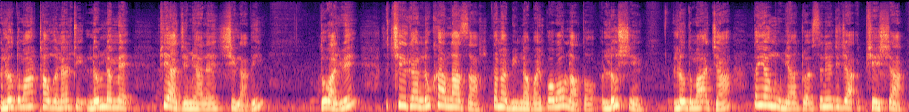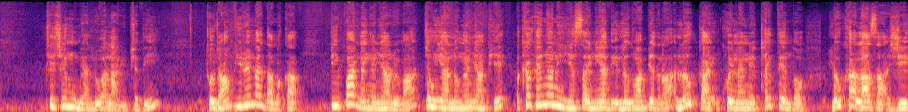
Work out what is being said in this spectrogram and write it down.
အလုတ်သမားထောင်ကနန်းထိအလုတ်လက်မဲ့ဖြစ်ရခြင်းများလည်းရှိလာသည်သို့ပါ၍အခြေခံလုခလစာတတ်မှတ်ပြီးနောက်ပိုင်းပေါ်ပေါက်လာသောအလုတ်ရှင်အလုတ်သမားအကြား တက်ရောက်မှုများအတွက်စနစ်တကျအဖြေရှာဖြည့်ရှင်းမှုများလိုအပ်လာပြီဖြစ်သည်ထို့ကြောင့်ပြည်တွင်း၌သာမကပြည်ပနိုင်ငံများတွေမှာကြုံရလုပ်ငန်းများဖြင့်အခက်အခဲများနှင့်ရင်ဆိုင်နေရသည့်အလုပ်သမားပြဿနာအလုပ်ကိုင်အခွင့်အလမ်းနှင့်ထိုက်တင်သောလောက်ခလာစာအရေး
